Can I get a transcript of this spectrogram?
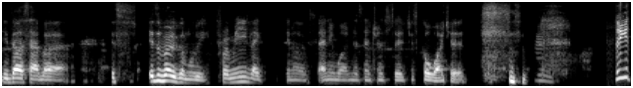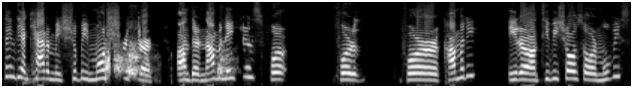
it does have a. It's it's a very good movie for me. Like you know, if anyone is interested, just go watch it. Do you think the Academy should be more stricter on their nominations for for for comedy, either on TV shows or movies?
